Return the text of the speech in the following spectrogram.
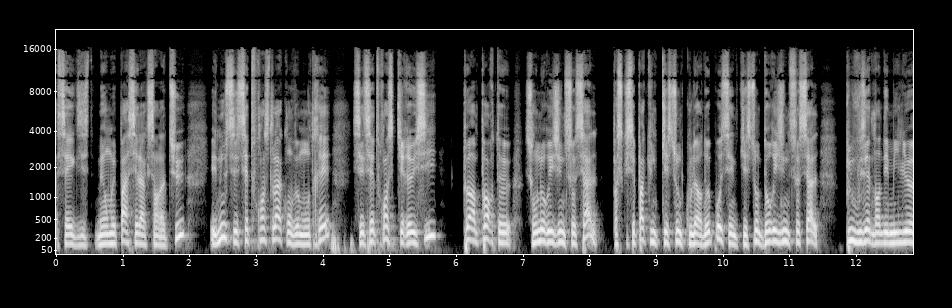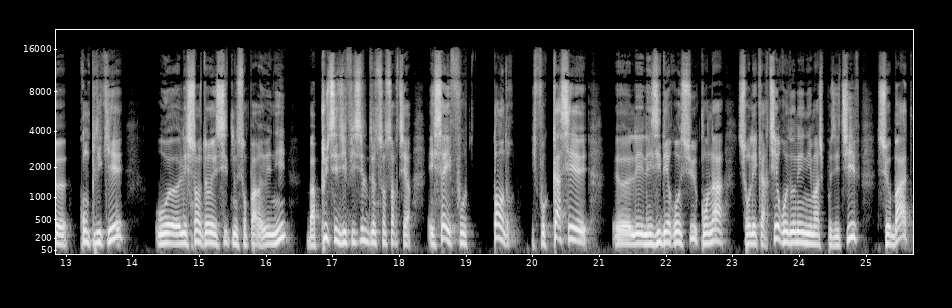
ça existe. Mais on met pas assez l'accent là-dessus. Et nous, c'est cette France-là qu'on veut montrer. C'est cette France qui réussit, peu importe euh, son origine sociale, parce que c'est pas qu'une question de couleur de peau, c'est une question d'origine sociale. Plus vous êtes dans des milieux compliqués, où euh, les chances de réussite ne sont pas réunies, bah, plus c'est difficile de s'en sortir. Et ça, il faut tendre, il faut casser euh, les, idées reçues qu'on a sur les quartiers, redonner une image positive, se battre,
